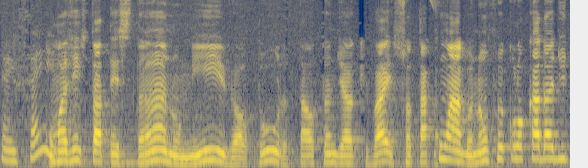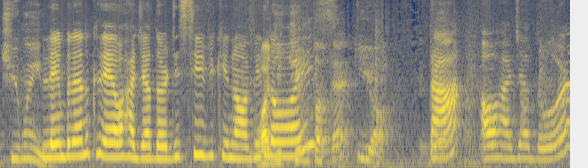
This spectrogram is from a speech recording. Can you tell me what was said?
É isso aí. Como a gente tá testando o nível, a altura, tal, o tanto de água que vai, só tá com água. Não foi colocado aditivo ainda. Lembrando que é o radiador de Civic O aditivo 92, tá até aqui, ó. tá? Ó o radiador.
